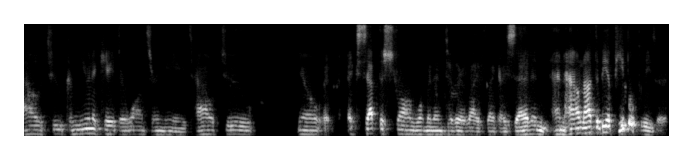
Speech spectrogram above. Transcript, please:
how to communicate their wants or needs, how to you know, accept a strong woman into their life, like I said, and, and how not to be a people pleaser.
